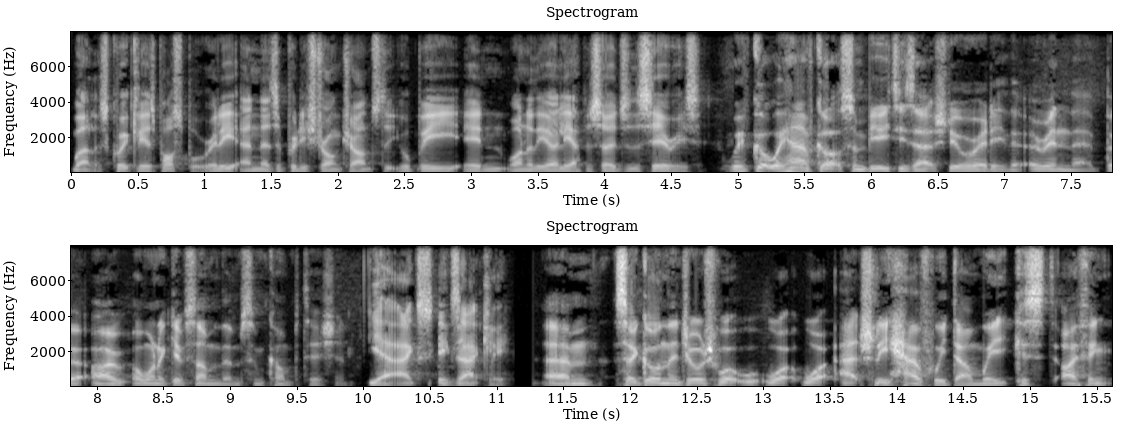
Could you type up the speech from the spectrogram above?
well as quickly as possible really and there's a pretty strong chance that you'll be in one of the early episodes of the series we've got we have got some beauties actually already that are in there but i, I want to give some of them some competition yeah ex- exactly um, so go on then, George. What what what actually have we done? We because I think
